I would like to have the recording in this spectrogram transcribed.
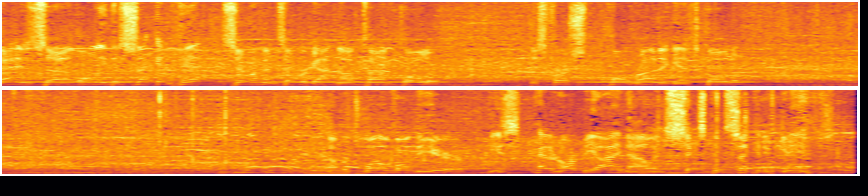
That is uh, only the second hit Zimmerman's ever gotten off Tom Koehler. His first home run against Koehler. Number 12 on the year. He's had an RBI now in six consecutive games.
